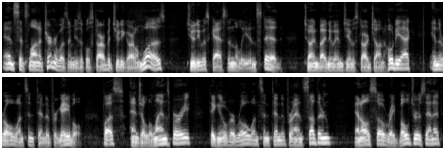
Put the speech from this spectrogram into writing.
And since Lana Turner wasn't a musical star, but Judy Garland was, Judy was cast in the lead instead, joined by new MGM star John Hodiak in the role once intended for Gable. Plus, Angela Lansbury taking over a role once intended for Ann Sothern, and also Ray Bolger's in it,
